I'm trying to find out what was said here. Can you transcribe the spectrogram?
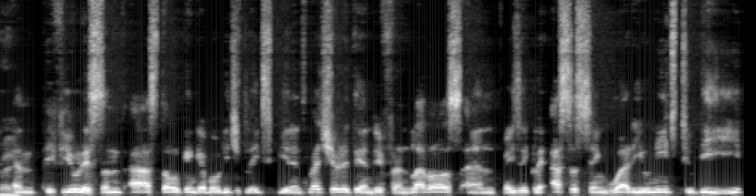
Right. And if you listened us talking about digital experience maturity and different levels, and basically assessing where you need to be,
